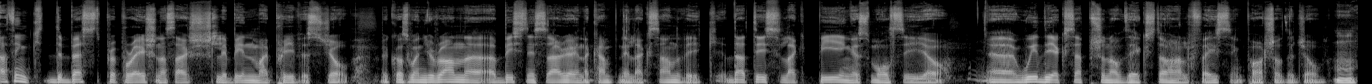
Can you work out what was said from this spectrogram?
I think the best preparation has actually been my previous job because when you run a, a business area in a company like Sandvik, that is like being a small CEO, uh, with the exception of the external facing parts of the job. Mm.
